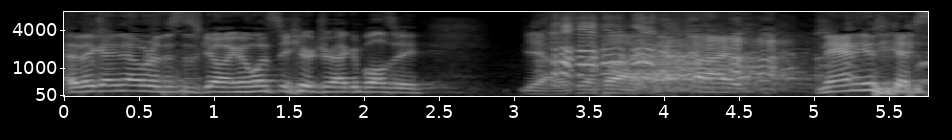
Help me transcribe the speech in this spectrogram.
I think I know where this is going. Who wants to hear Dragon Ball Z? Yeah, that's what I thought. All right. Nanny it is.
